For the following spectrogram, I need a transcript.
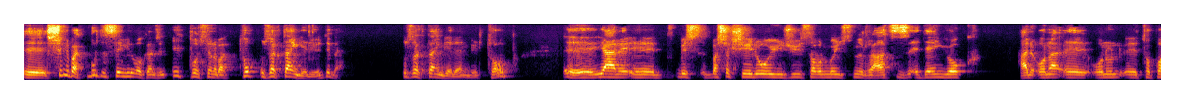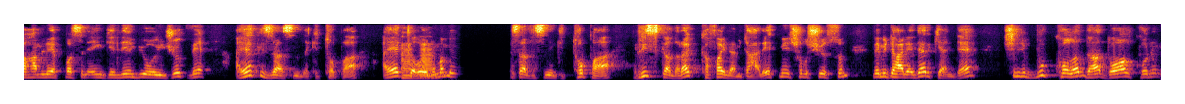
e, şimdi bak burada sevgili Volkan'cığım ilk pozisyona bak. Top uzaktan geliyor değil mi? Uzaktan gelen bir top. E, yani e, Başakşehirli oyuncuyu, savunma oyuncusunu rahatsız eden yok. Hani ona e, onun e, topa hamle yapmasını engelleyen bir oyuncu yok ve ayak hizasındaki topa, ayakla Hı hı. oynama mesafesindeki topa risk alarak kafayla müdahale etmeye çalışıyorsun ve müdahale ederken de şimdi bu kola da doğal konum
